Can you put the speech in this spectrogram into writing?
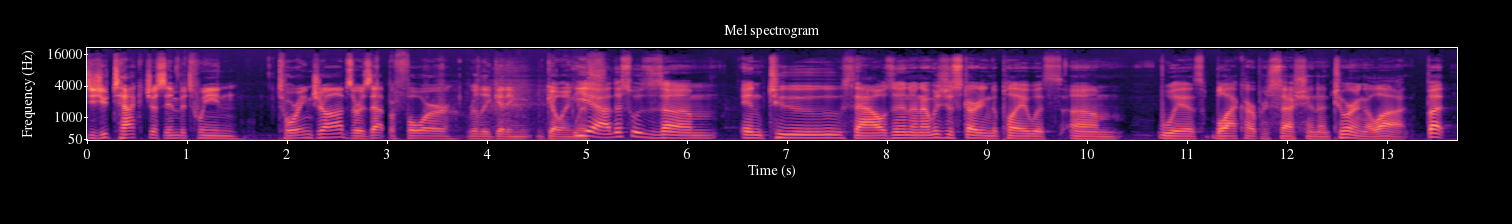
Did you tech just in between touring jobs, or is that before really getting going? With... Yeah, this was um, in 2000, and I was just starting to play with um, with Blackheart Procession and touring a lot. But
